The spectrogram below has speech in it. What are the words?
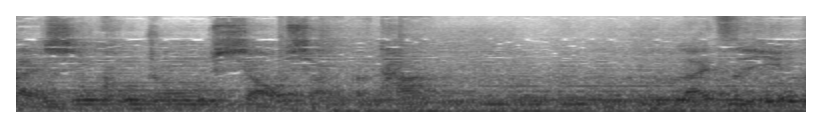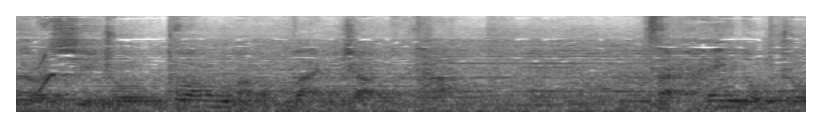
瀚星空中小小的他，来自银河系中光芒万丈的他，在黑洞中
